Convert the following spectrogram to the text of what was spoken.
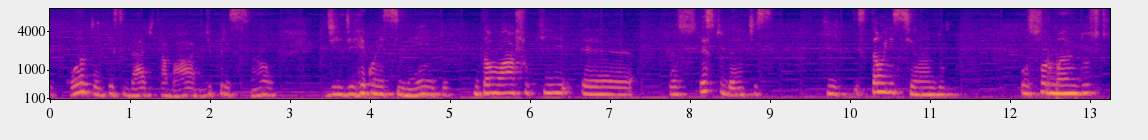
o quanto a intensidade de trabalho, de pressão, de, de reconhecimento. Então, eu acho que é, os estudantes que estão iniciando, os formandos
